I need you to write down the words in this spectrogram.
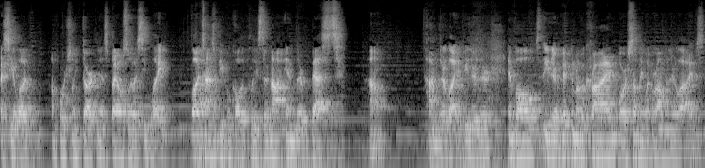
I see a lot of, unfortunately, darkness, but also I see light. A lot of times when people call the police, they're not in their best um, time of their life. Either they're involved, either a victim of a crime or something went wrong in their lives.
